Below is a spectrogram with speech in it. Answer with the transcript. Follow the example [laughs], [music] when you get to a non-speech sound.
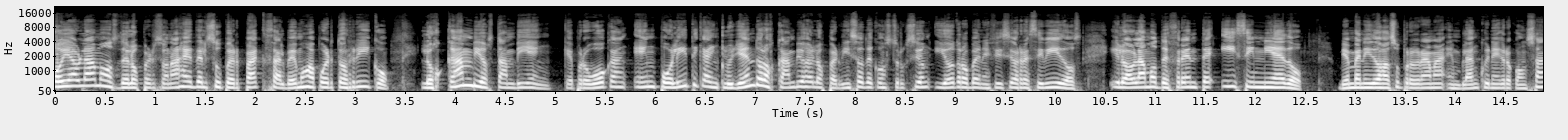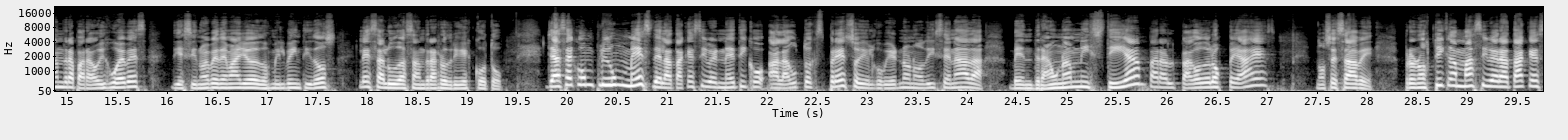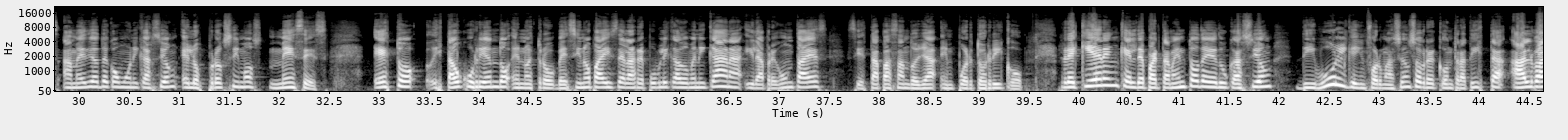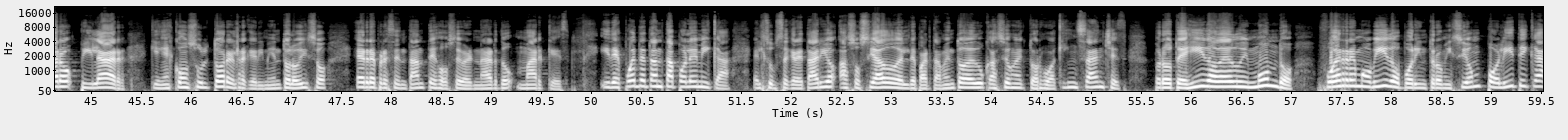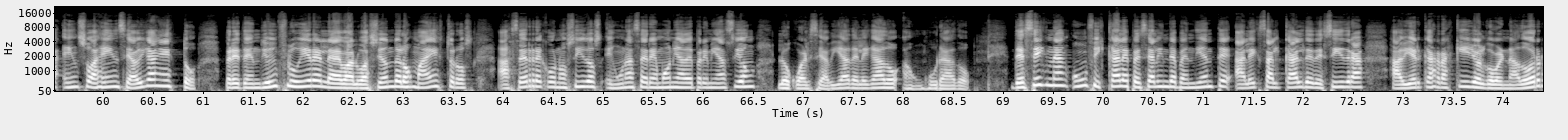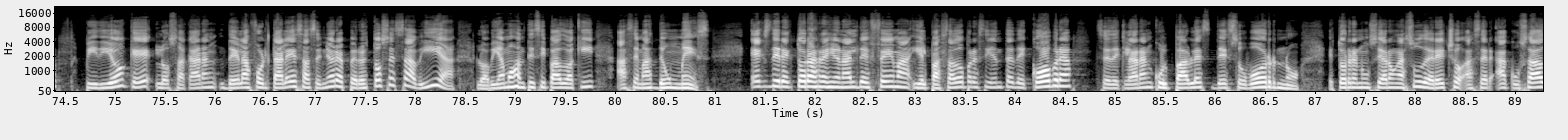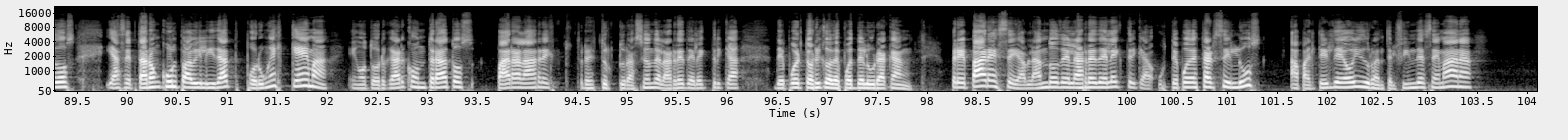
Hoy hablamos de los personajes del Super PAC Salvemos a Puerto Rico, los cambios también que provocan en política, incluyendo los cambios en los permisos de construcción y otros beneficios recibidos. Y lo hablamos de frente y sin miedo. Bienvenidos a su programa en blanco y negro con Sandra para hoy jueves 19 de mayo de 2022. Les saluda Sandra Rodríguez Coto. Ya se cumplió un mes del ataque cibernético al auto expreso y el gobierno no dice nada. ¿Vendrá una amnistía para el pago de los peajes? No se sabe. Pronostican más ciberataques a medios de comunicación en los próximos meses. Esto está ocurriendo en nuestro vecino país de la República Dominicana y la pregunta es si está pasando ya en Puerto Rico. Requieren que el Departamento de Educación divulgue información sobre el contratista Álvaro Pilar, quien es consultor. El requerimiento lo hizo el representante José Bernardo Márquez. Y después de tanta polémica, el subsecretario asociado del Departamento de Educación, Héctor Joaquín Sánchez, protegido de Edwin Mundo, fue removido por intromisión política en su agencia. Oigan esto, pretendió influir en la evaluación de los maestros a ser reconocidos en una ceremonia de premiación, lo cual se había delegado a un jurado. Designan un fiscal especial independiente al exalcalde de Sidra, Javier Carrasquillo. El gobernador pidió que lo sacaran de la fortaleza, señores, pero esto se sabía, lo habíamos anticipado aquí hace más de un mes exdirectora regional de FEMA y el pasado presidente de Cobra se declaran culpables de soborno. Estos renunciaron a su derecho a ser acusados y aceptaron culpabilidad por un esquema en otorgar contratos para la reestructuración de la red eléctrica de Puerto Rico después del huracán. Prepárese, hablando de la red eléctrica, usted puede estar sin luz a partir de hoy durante el fin de semana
